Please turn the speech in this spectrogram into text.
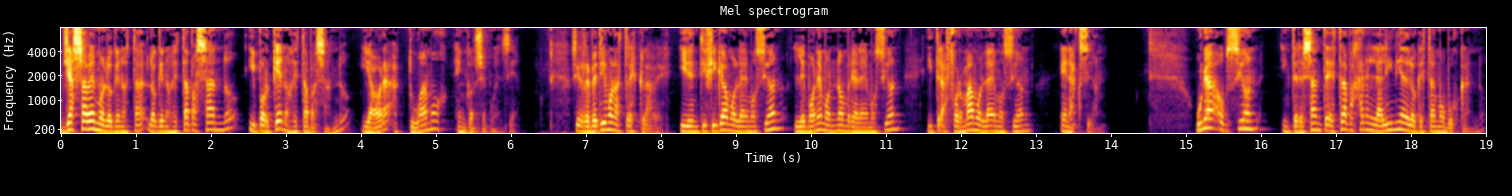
Ya sabemos lo que, nos está, lo que nos está pasando y por qué nos está pasando, y ahora actuamos en consecuencia. Si repetimos las tres claves, identificamos la emoción, le ponemos nombre a la emoción y transformamos la emoción en acción. Una opción interesante es trabajar en la línea de lo que estamos buscando.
